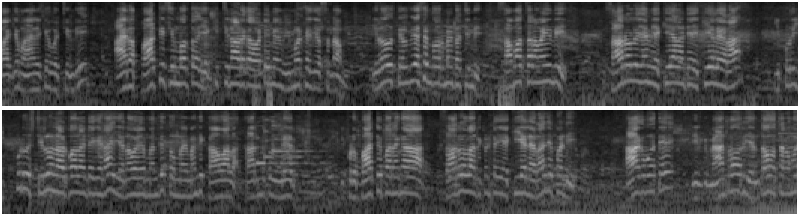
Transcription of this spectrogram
భాగ్యం ఆయనకే వచ్చింది. ఆయన పార్టీ సింబల్తో ఎక్కించినాడు కాబట్టి మేము విమర్శ చేస్తున్నాం. ఈరోజు తెలుగుదేశం గవర్నమెంట్ వచ్చింది. సంవత్సరం అయింది. సారోలు ఏమి ఎక్కియాలంటే ఎక్కియలేరా? ఇప్పుడు ఇప్పుడు స్టిల్ నడపాలంటే కన్నా ఎనభై మంది తొంభై మంది కావాలా? కార్మికులు లేరు. ఇప్పుడు పార్టీ పరంగా సారోలు అనుకుంటే ఎక్కియలేరా? చెప్పండి. కాకపోతే దీనికి మ్యాన్ పవర్ ఎంత అవసరమో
